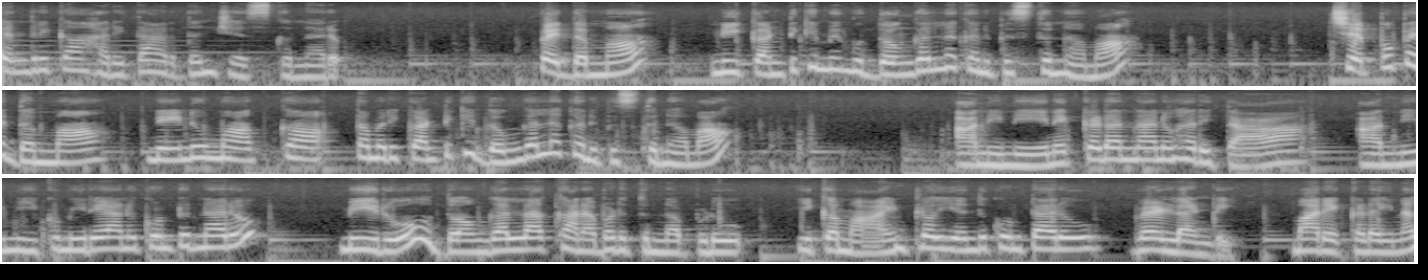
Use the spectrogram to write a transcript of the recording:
చంద్రిక హరిత అర్థం చేసుకున్నారు. పెద్దమ్మా నీ కంటికి మేము దొంగల్లా కనిపిస్తున్నామా? చెప్పు పెద్దమ్మా నేను మా అక్క తమరి కంటికి దొంగల్లా కనిపిస్తున్నామా? అని నేనెక్కడన్నాను హరిత? అన్నీ మీకు మీరే అనుకుంటున్నారు? మీరు దొంగల్లా కనబడుతున్నప్పుడు ఇక మా ఇంట్లో ఎందుకుంటారు? వెళ్ళండి. మరెక్కడైనా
